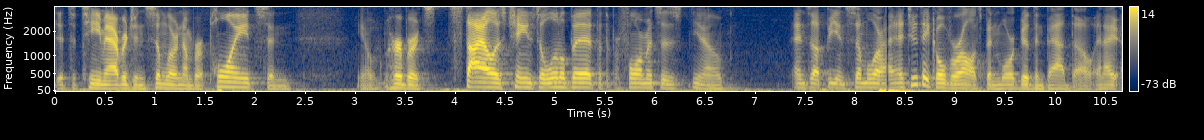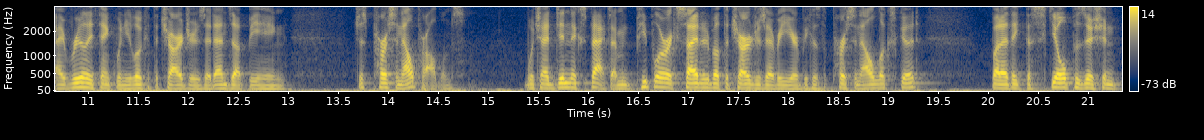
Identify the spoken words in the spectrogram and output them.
it's a team averaging similar number of points, and you know, Herbert's style has changed a little bit, but the performance is, you know, ends up being similar. I, do think overall it's been more good than bad, though. And I, I really think when you look at the Chargers, it ends up being just personnel problems, which I didn't expect. I mean, people are excited about the Chargers every year because the personnel looks good, but I think the skill position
